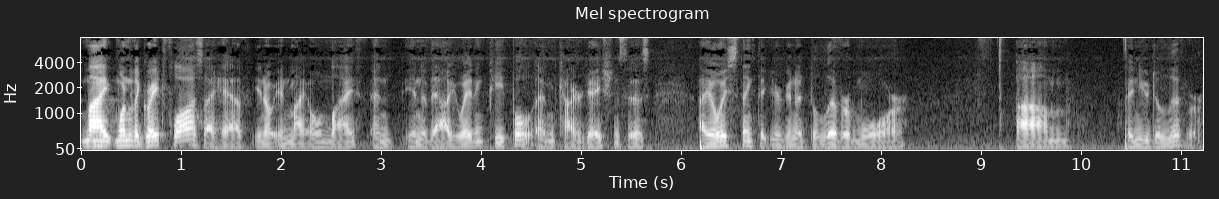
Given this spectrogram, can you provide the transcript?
my one of the great flaws I have, you know, in my own life and in evaluating people and congregations is I always think that you're going to deliver more um, than you deliver.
